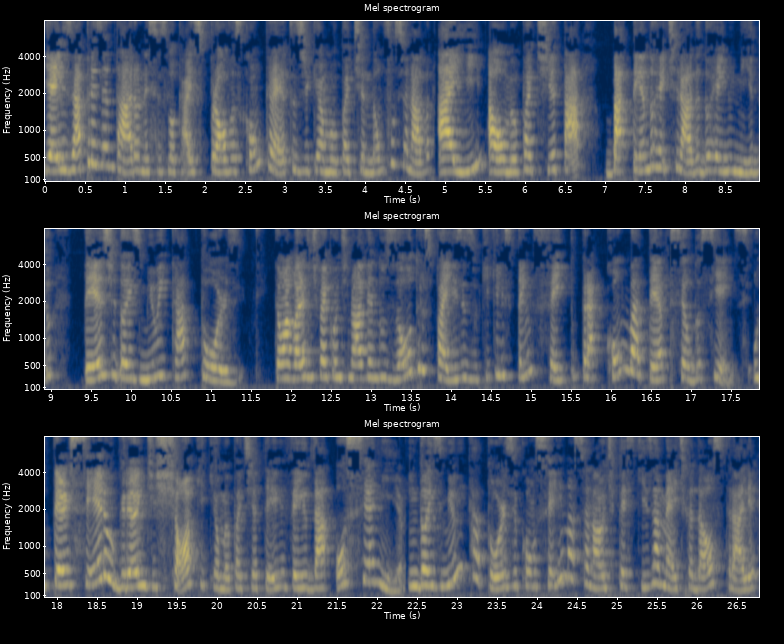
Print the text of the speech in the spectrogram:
E aí eles apresentaram nesses locais provas concretas de que a homeopatia não funcionava. Aí a homeopatia tá batendo retirada do Reino Unido desde 2014. Então agora a gente vai continuar vendo os outros países, o que, que eles têm feito para combater a pseudociência. O terceiro grande choque que a homeopatia teve veio da Oceania. Em 2014, o Conselho Nacional de Pesquisa Médica da Austrália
